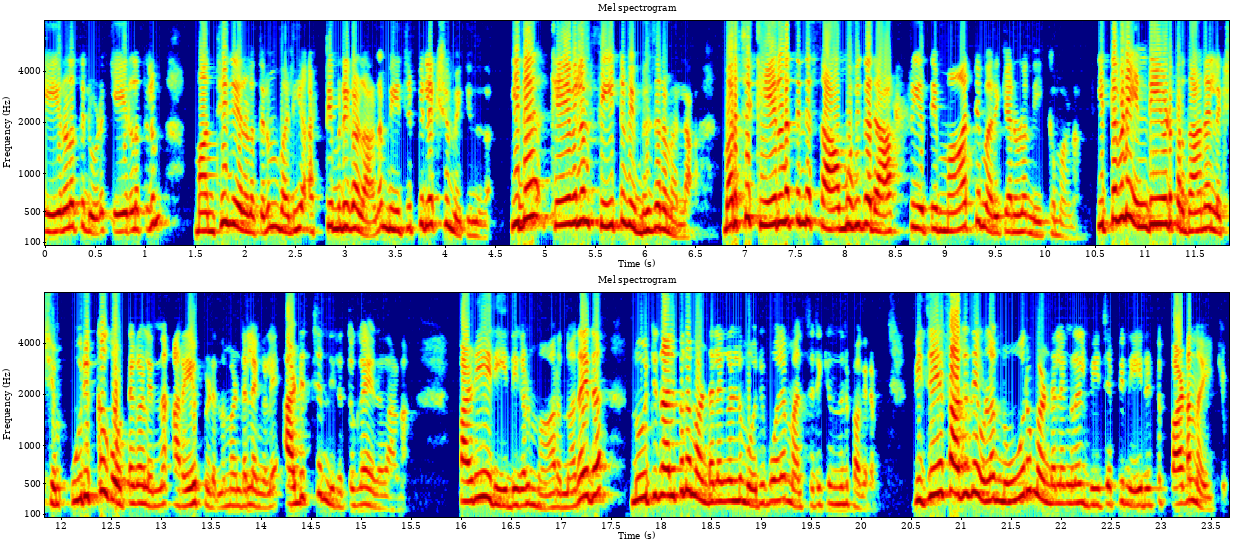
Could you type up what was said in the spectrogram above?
കേരളത്തിലൂടെ കേരളത്തിലും മധ്യ കേരളത്തിലും വലിയ അട്ടിമറികളാണ് ബി ജെ പി ലക്ഷ്യം വെക്കുന്നത്. ഇത് കേവലം സീറ്റ് വിഭജനമല്ല മറിച്ച് കേരളത്തിന്റെ സാമൂഹിക രാഷ്ട്രീയത്തെ മാറ്റിമറിക്കാനുള്ള നീക്കമാണ്. ഇത്തവണ എൻ ഡി എയുടെ പ്രധാന ലക്ഷ്യം ഉരുക്കുകോട്ടകൾ എന്ന് അറിയപ്പെടുന്ന മണ്ഡലങ്ങളെ അടിച്ചു നിരത്തുക എന്നതാണ്. പഴയ രീതികൾ മാറുന്നു. അതായത് നൂറ്റി നാൽപ്പത് മണ്ഡലങ്ങളിലും ഒരുപോലെ മത്സരിക്കുന്നതിന് പകരം വിജയസാധ്യതയുള്ള നൂറ് മണ്ഡലങ്ങളിൽ ബി ജെ പി നേരിട്ട് പട നയിക്കും.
